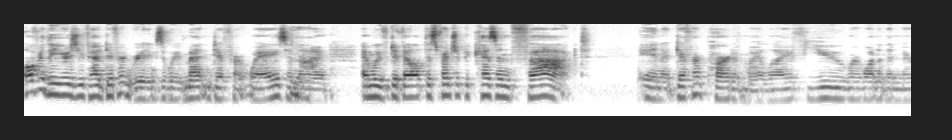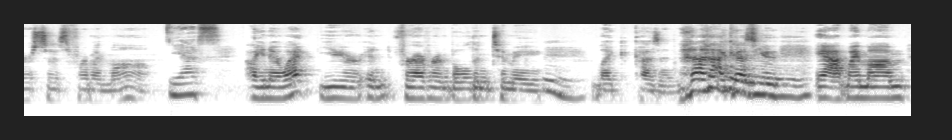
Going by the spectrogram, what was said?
over the years, you've had different readings and we've met in different ways and I, and we've developed this friendship because in fact, in a different part of my life, you were one of the nurses for my mom. Yes. Oh, you know what? You're in, forever emboldened to me, hmm. like cousin, because you, hmm. yeah, my mom,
